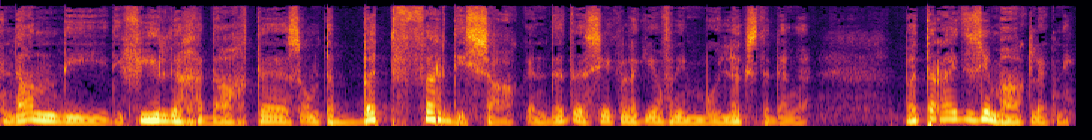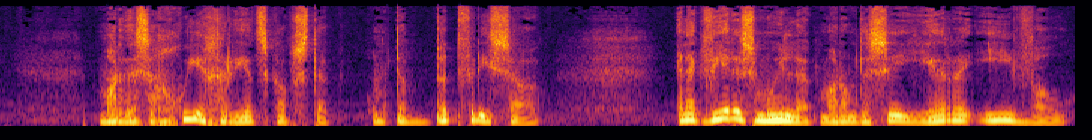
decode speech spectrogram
En dan die die vierde gedagte is om te bid vir die saak en dit is sekerlik een van die moeilikste dinge. Bitterheid is nie maklik nie. Maar dis 'n goeie gereedskapstuk om te bid vir die saak. En ek weet dit is moeilik, maar om te sê Here, U wil,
